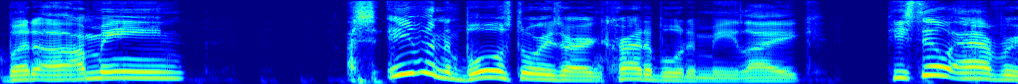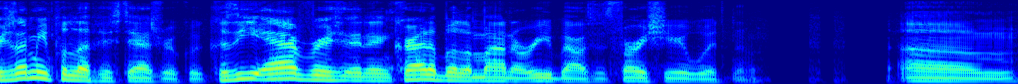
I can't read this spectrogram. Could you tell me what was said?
but uh, I mean, even the bull stories are incredible to me. Like he still averaged. Let me pull up his stats real quick because he averaged an incredible amount of rebounds his first year with them. Um,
